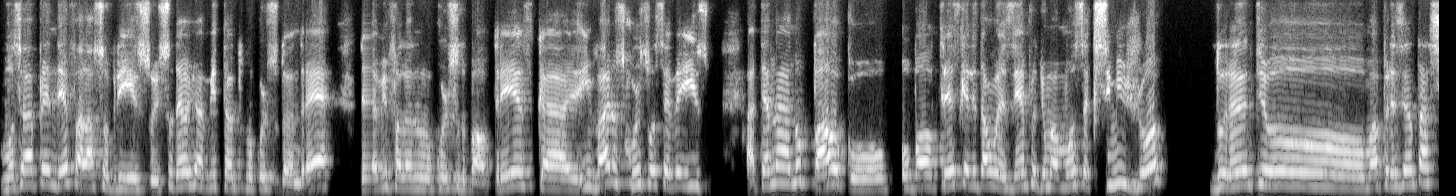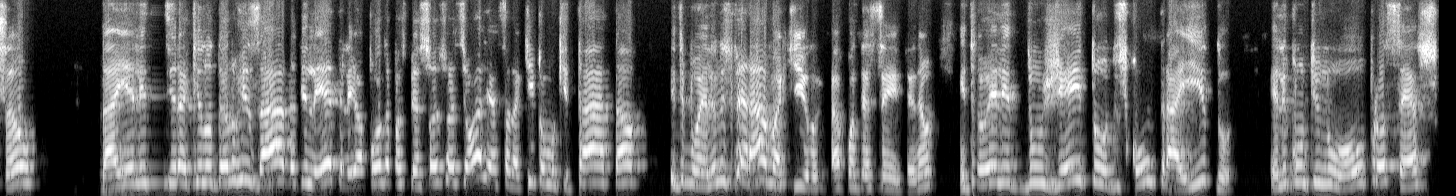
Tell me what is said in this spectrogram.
você vai aprender a falar sobre isso. Isso daí eu já vi tanto no curso do André, já vi falando no curso do Baltresca, em vários cursos você vê isso. Até na, no palco, o, o Baltresca ele dá um exemplo de uma moça que se mijou durante o, uma apresentação. Daí ele tira aquilo dando risada de letra, ele aponta para as pessoas e fala assim: olha essa daqui como que tá, tal. E tipo, ele não esperava aquilo acontecer, entendeu? Então ele, de um jeito descontraído, ele continuou o processo.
